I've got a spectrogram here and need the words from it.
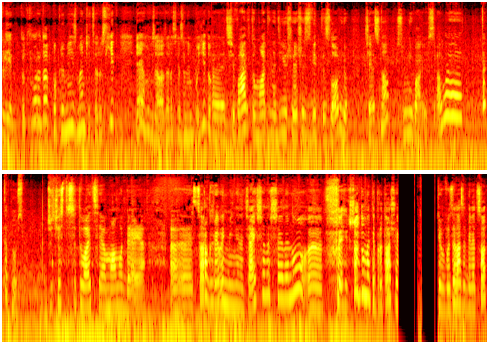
Блін, тут в городок по прямій зменшиться розхід. Я його взяла, зараз я за ним поїду. Е, чи варто мати надію, що я щось звідти зловлю? Чесно, сумніваюсь, але так катнусь. Вже чиста ситуація, мамо, де я. Е, 40 гривень мені на чай ще лишили. Ну, е, якщо думати про те, що я возила за 900,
